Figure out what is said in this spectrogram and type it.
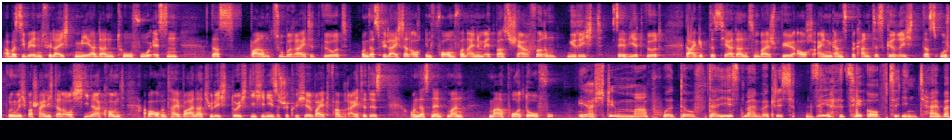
aber sie werden vielleicht mehr dann Tofu essen, das warm zubereitet wird und das vielleicht dann auch in Form von einem etwas schärferen Gericht serviert wird. Da gibt es ja dann zum Beispiel auch ein ganz bekanntes Gericht, das ursprünglich wahrscheinlich dann aus China kommt, aber auch in Taiwan natürlich durch die chinesische Küche weit verbreitet ist und das nennt man Mapo Tofu. Ja, stimmt. Mapo-Tofu, da isst man wirklich sehr, sehr oft in Taiwan.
